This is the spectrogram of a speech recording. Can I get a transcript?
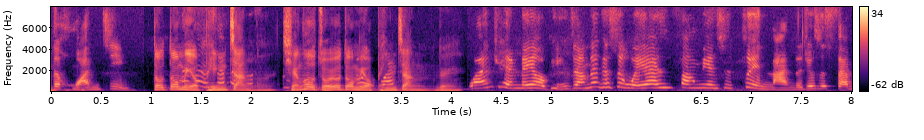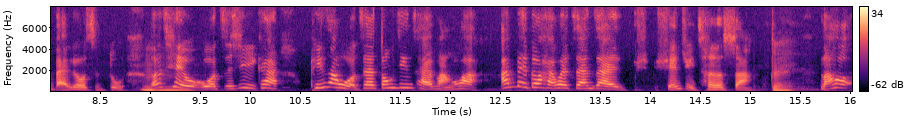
的环境。都都没有屏障，前后左右都没有屏障，对，完全没有屏障。那个是维安方面是最难的，就是三百六十度。嗯、而且我仔细一看，平常我在东京采访的话，安倍都还会站在选举车上，对，然后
